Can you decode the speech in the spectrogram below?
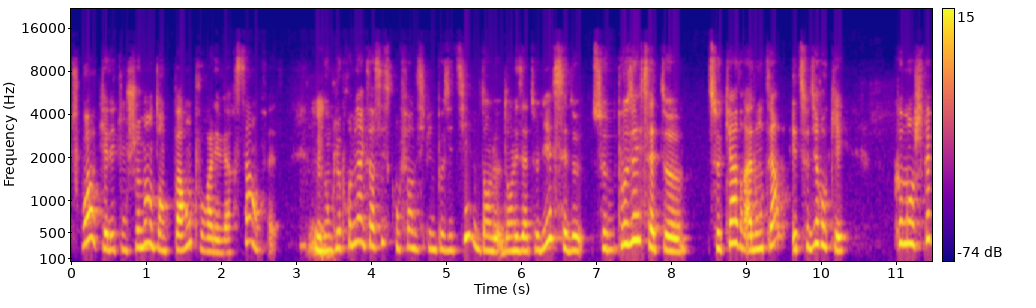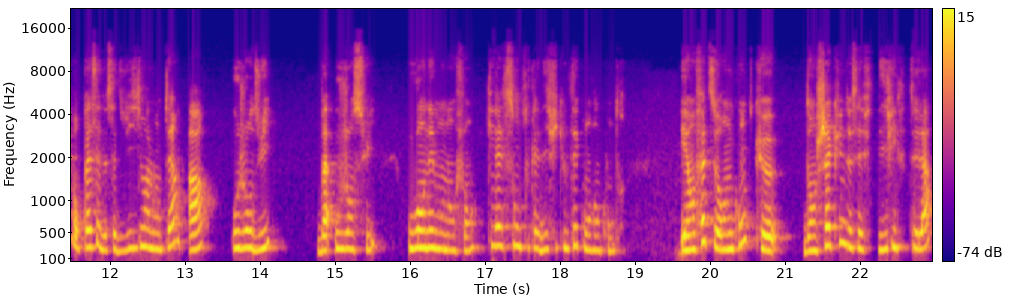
toi quel est ton chemin en tant que parent pour aller vers ça en fait. Mm. Donc le premier exercice qu'on fait en discipline positive dans, le, dans les ateliers, c'est de se poser cette, euh, ce cadre à long terme et de se dire ok, comment je fais pour passer de cette vision à long terme à aujourd'hui, bah, où j'en suis, où en est mon enfant, quelles sont toutes les difficultés qu'on rencontre. Et en fait, se rendre compte que dans chacune de ces difficultés-là,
